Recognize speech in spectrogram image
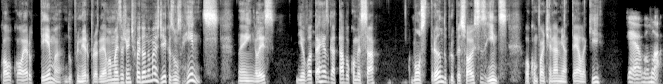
qual, qual era o tema do primeiro programa, mas a gente foi dando umas dicas, uns hints, né, em inglês. E eu vou até resgatar, vou começar mostrando para o pessoal esses hints. Vou compartilhar minha tela aqui é, vamos lá.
